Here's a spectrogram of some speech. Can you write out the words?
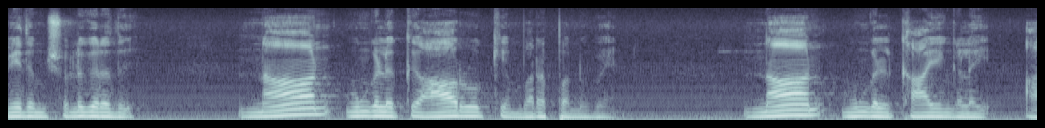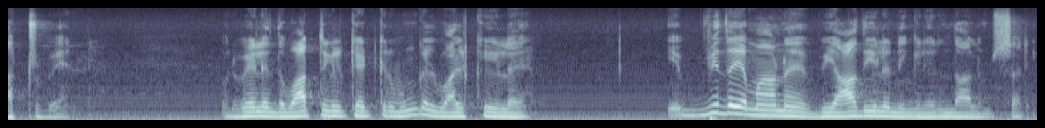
வேதம் சொல்லுகிறது நான் உங்களுக்கு ஆரோக்கியம் வர பண்ணுவேன் நான் உங்கள் காயங்களை ஆற்றுவேன். ஒருவேளை இந்த வார்த்தைகள் கேட்கிற உங்கள் வாழ்க்கையில் எவ்விதமான வியாதியில் நீங்கள் இருந்தாலும் சரி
